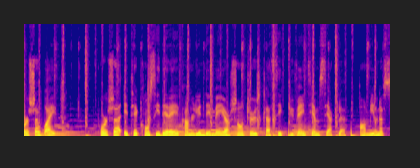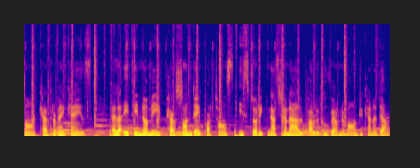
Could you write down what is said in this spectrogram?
Portia White. Portia était considérée comme l'une des meilleures chanteuses classiques du 20e siècle. En 1995, elle a été nommée personne d'importance historique nationale par le gouvernement du Canada.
